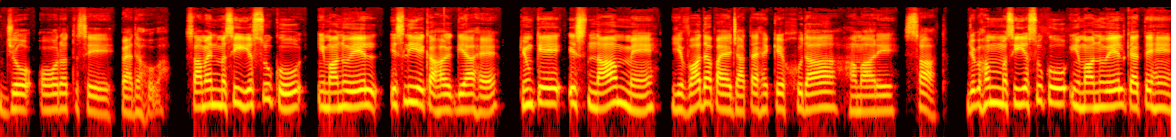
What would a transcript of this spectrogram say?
جو عورت سے پیدا ہوا۔ سامعین، مسیح یسو کو ایمانویل اس لیے کہا گیا ہے کیونکہ اس نام میں یہ وعدہ پایا جاتا ہے کہ خدا ہمارے ساتھ۔ جب ہم مسی کو ایمانویل کہتے ہیں،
